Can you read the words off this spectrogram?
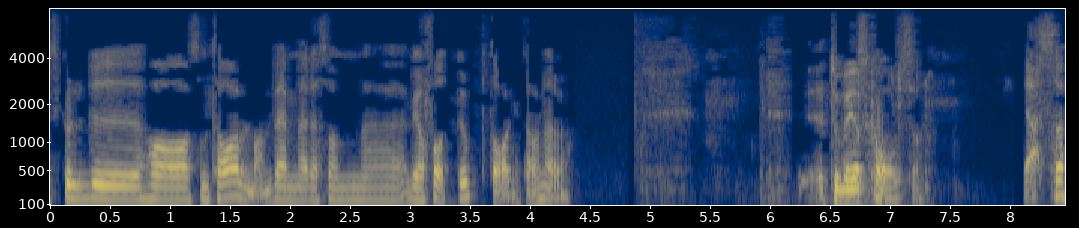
skulle du ha som talman? Vem är det som vi har fått uppdraget av nu då? Tobias Karlsson. Jaså?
